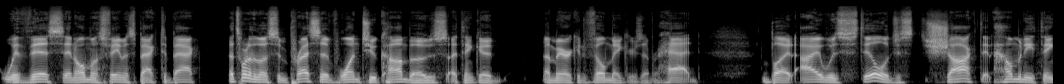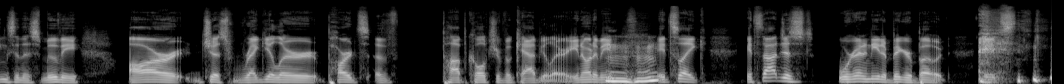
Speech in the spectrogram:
with this and Almost Famous back to back. That's one of the most impressive one-two combos I think a American filmmakers ever had. But I was still just shocked at how many things in this movie are just regular parts of pop culture vocabulary. You know what I mean? Mm-hmm. It's like it's not just we're going to need a bigger boat. It's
